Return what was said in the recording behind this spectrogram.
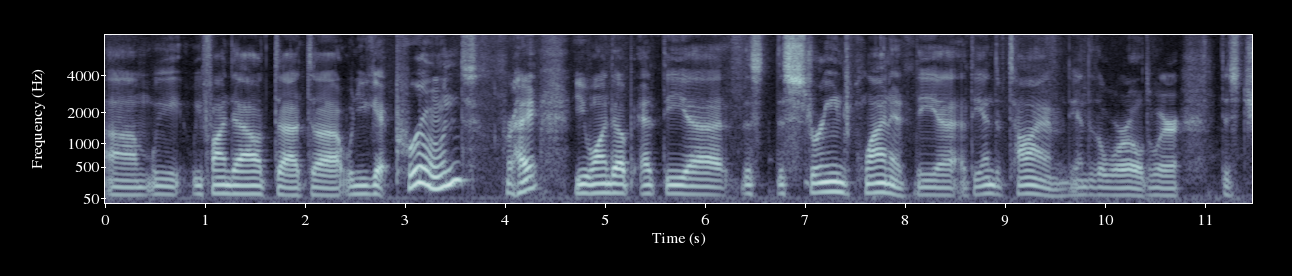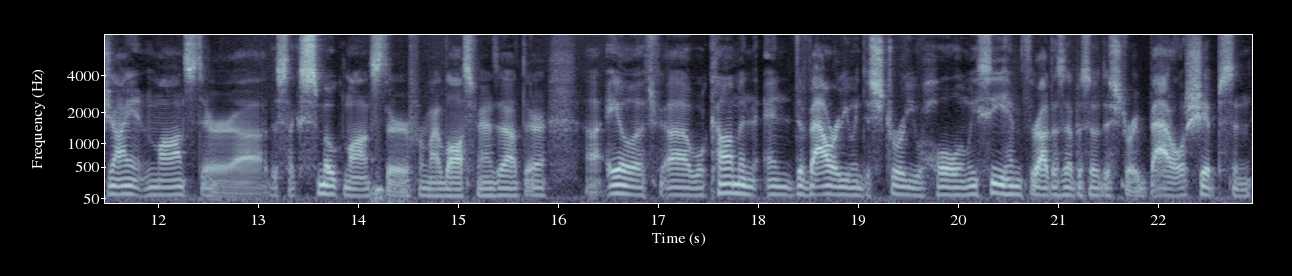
um, we, we find out that uh, when you get pruned, right? You wind up at the uh, this this strange planet, the uh, at the end of time, the end of the world, where this giant monster, uh, this like smoke monster for my Lost fans out there, uh, Alioth, uh, will come and, and devour you and destroy you whole. And we see him throughout this episode destroy battleships and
